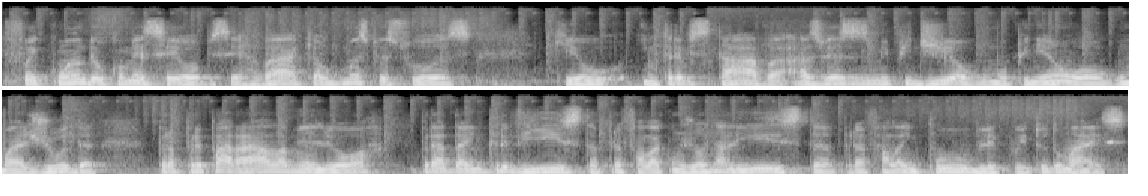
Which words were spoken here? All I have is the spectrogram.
Foi quando eu comecei a observar que algumas pessoas que eu entrevistava, às vezes me pedia alguma opinião ou alguma ajuda para prepará-la melhor para dar entrevista, para falar com jornalista, para falar em público e tudo mais.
